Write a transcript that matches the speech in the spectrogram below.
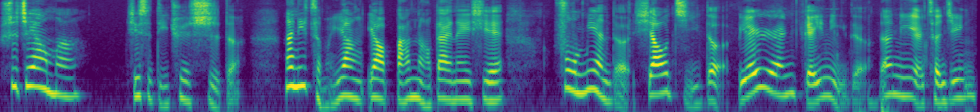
是这样吗？其实的确是的。那你怎么样要把脑袋那些负面的、消极的、别人给你的，那你也曾经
